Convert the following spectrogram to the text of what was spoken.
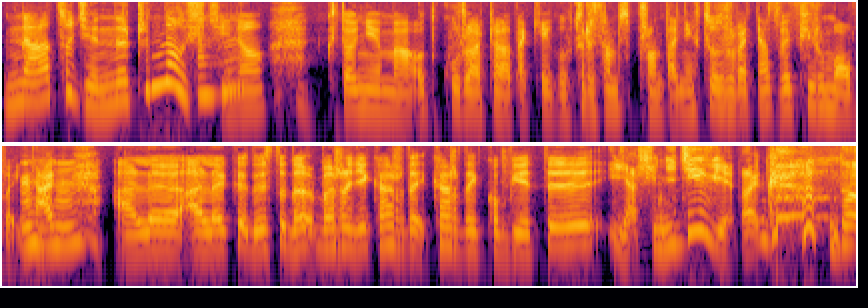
na codzienne czynności. No, kto nie ma odkurzacza takiego, który sam sprząta, nie chcę używać nazwy firmowej, tak? Ale, ale jest to marzenie każdej, każdej kobiety i ja się nie dziwię, tak? No,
